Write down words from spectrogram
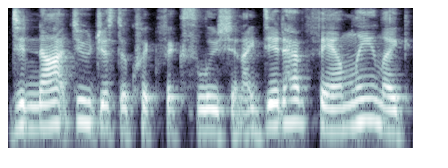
did not do just a quick fix solution. I did have family, like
